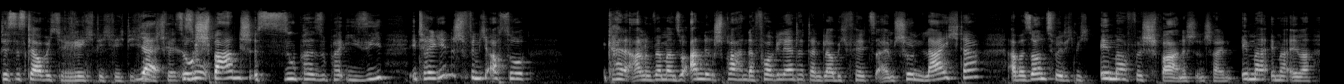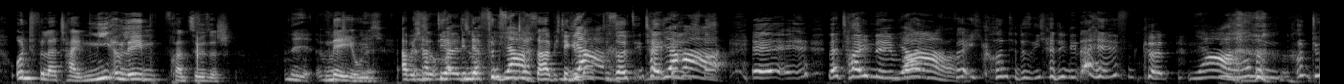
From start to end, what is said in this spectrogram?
Das ist, glaube ich, richtig, richtig, Ja, richtig schwer. So, so- Spanisch ist super, super easy. Italienisch finde ich auch so, keine Ahnung, wenn man so andere Sprachen davor gelernt hat, dann glaube ich, fällt es einem schon leichter. Aber sonst würde ich mich immer für Spanisch entscheiden. Immer, immer, immer. Und für Latein. Nie im Leben Französisch. Nee, nee Junge. Nicht. Aber ich also, habe dir in so, der fünften ja, Klasse habe ich dir ja, gesagt, du sollst Italienisch, ja. äh, Latein nehmen, ja. weil, weil ich konnte das, ich hätte dir da helfen können. Ja. Mann. Und du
